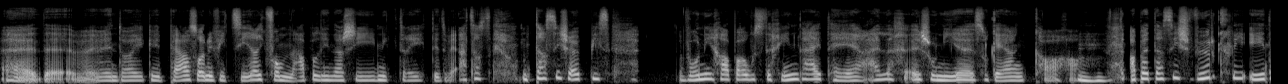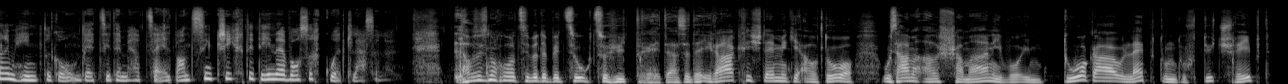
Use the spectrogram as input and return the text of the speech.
äh, wenn da irgendwie Personifizierung vom Nebel in Erscheinung tritt. Das, und das ist etwas, wo ich aber aus der Kindheit her eigentlich äh, schon nie so gern hatte. Mhm. Aber das ist wirklich eher im Hintergrund jetzt in dem Erzählband. Es sind Geschichten drin, die sich gut lesen lassen. Lass uns noch kurz über den Bezug zu heute reden. Also der irakischstämmige Autor Usama al-Shamani, der im Thurgau lebt und auf Deutsch schreibt,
